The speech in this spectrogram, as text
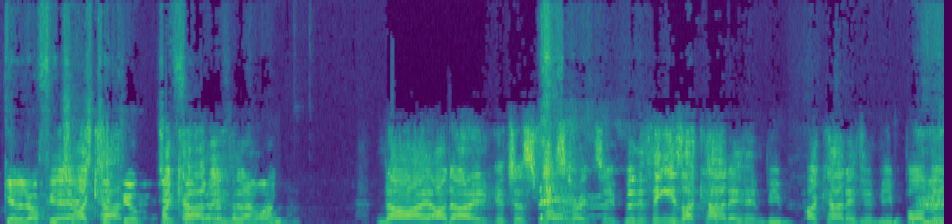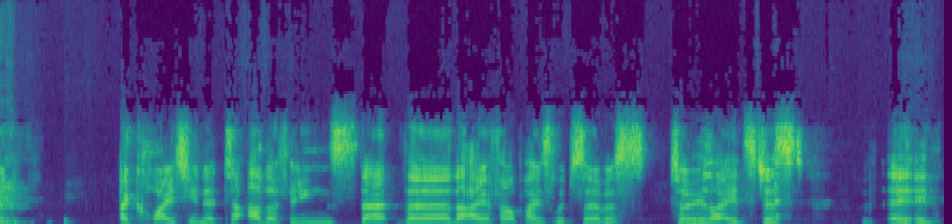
Get it off your yeah, chest. Do you feel, do you feel better even, for that one? No, I don't. It just frustrates me. But the thing is, I can't even be. I can't even be bothered equating it to other things that the the AFL pays lip service to. Like it's just it it,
